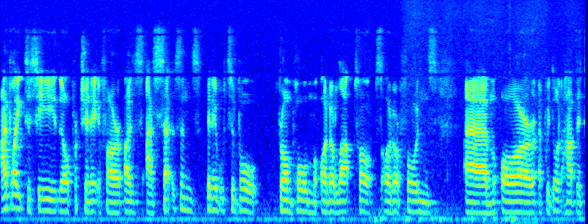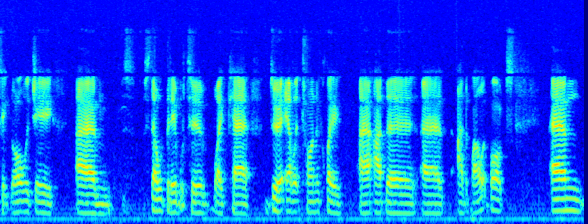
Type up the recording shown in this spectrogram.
I'd like to see the opportunity for us as citizens being able to vote from home on our laptops on our phones, um, or if we don't have the technology, um, still been able to like uh, do it electronically uh, at the uh, at the ballot box. Um,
